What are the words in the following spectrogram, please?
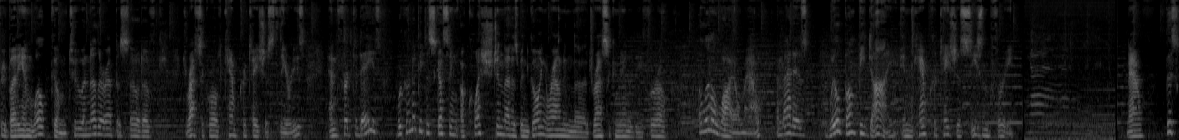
everybody, and welcome to another episode of Jurassic World Camp Cretaceous Theories. And for today's, we're going to be discussing a question that has been going around in the Jurassic community for a, a little while now, and that is, will Bumpy die in Camp Cretaceous Season 3? Now, this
